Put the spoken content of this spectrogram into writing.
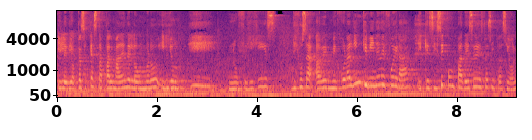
y le dio casi que hasta palmada en el hombro y yo, "¡Ah! no friegues. Dijo, o sea, a ver, mejor alguien que viene de fuera y que sí se compadece de esta situación.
